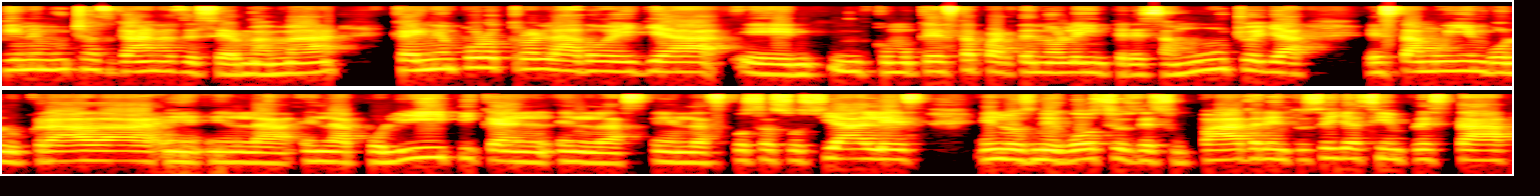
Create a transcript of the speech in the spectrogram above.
tiene muchas ganas de ser mamá. Kainen, por otro lado, ella eh, como que esta parte no le interesa mucho, ella está muy involucrada en, la, en la, política, en, las, en las cosas sociales, en los negocios de su padre, entonces ella siempre está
